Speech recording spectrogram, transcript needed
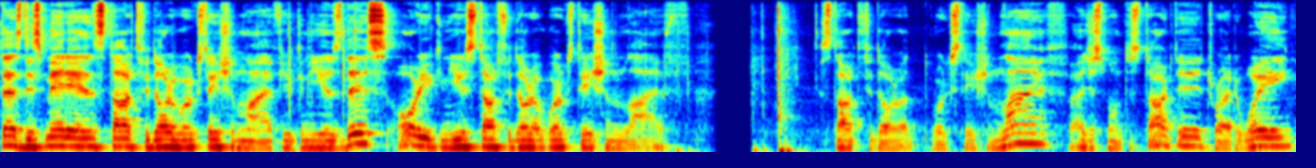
test this media and start Fedora Workstation Live. You can use this or you can use start Fedora Workstation Live. Start Fedora Workstation Live. I just want to start it right away.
